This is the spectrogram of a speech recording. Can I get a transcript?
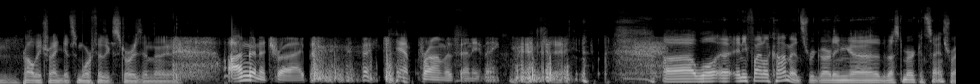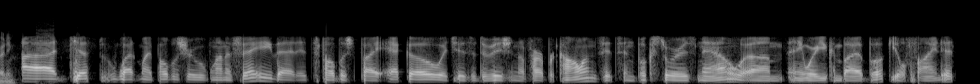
Mm, probably try and get some more physics stories in there. I'm going to try, but I can't promise anything. okay. Uh, well, uh, any final comments regarding uh, the best American science writing? Uh, just what my publisher would want to say that it's published by Ecco, which is a division of HarperCollins. It's in bookstores now. Um, anywhere you can buy a book, you'll find it.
